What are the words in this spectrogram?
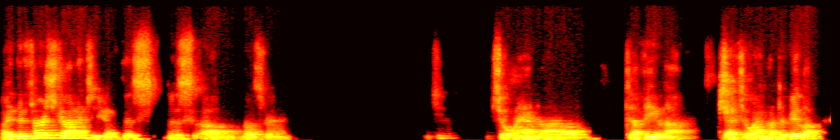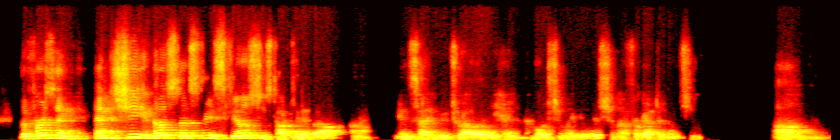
right? The first strategy of this, this um, what was her name? Joanna Davila. Yeah, Joanna Davila. The first thing, and she, those, those three skills she's talking about, um, insight, neutrality, and emotion regulation, I forgot to mention. Um,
